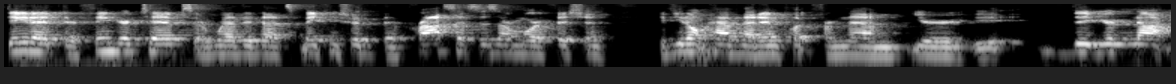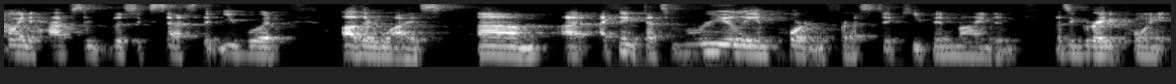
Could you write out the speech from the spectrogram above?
data at their fingertips or whether that's making sure that their processes are more efficient. If you don't have that input from them, you're you're not going to have the success that you would otherwise. Um, I, I think that's really important for us to keep in mind, and that's a great point.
